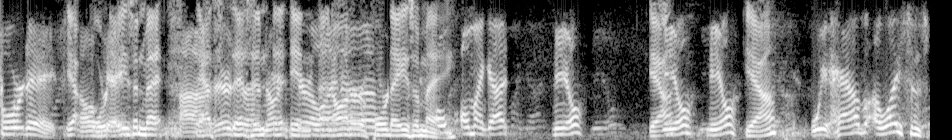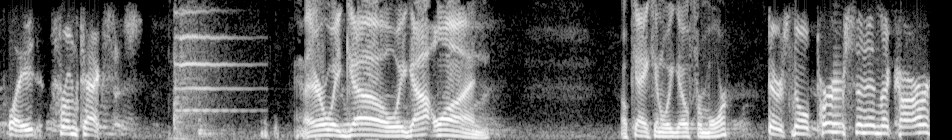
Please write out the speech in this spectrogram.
Four days. Yeah, four days in May. Uh, That's, that's in, in, in honor of four days of May. Oh, oh my God, Neil. Yeah. Neil. Neil. Yeah. We have a license plate from Texas. There we go. We got one. Okay, can we go for more? There's no person in the car.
